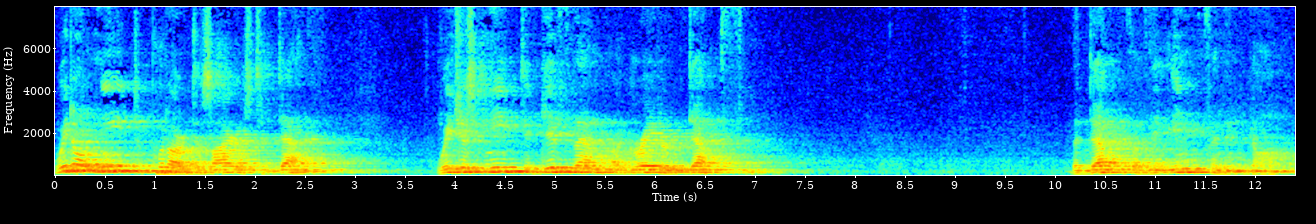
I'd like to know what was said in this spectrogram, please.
We don't need to put our desires to death We just need to give them a greater depth. The depth of the infinite God.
